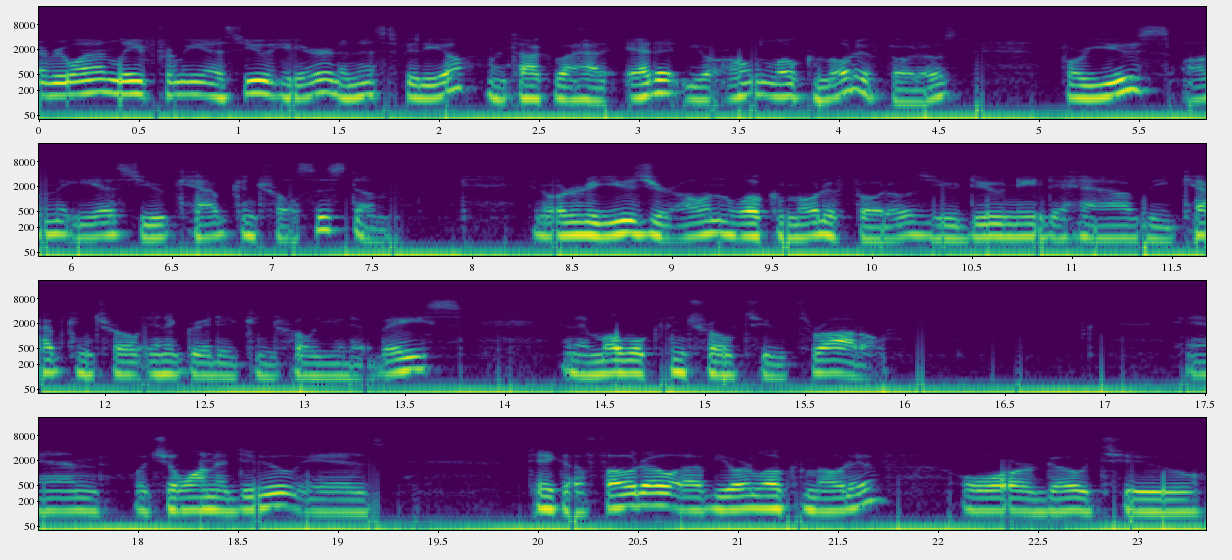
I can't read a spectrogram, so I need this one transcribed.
everyone, Lee from ESU here, and in this video I'm going to talk about how to edit your own locomotive photos for use on the ESU cab control system. In order to use your own locomotive photos, you do need to have the cab control integrated control unit base and a mobile control 2 throttle. And what you'll want to do is take a photo of your locomotive or go to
